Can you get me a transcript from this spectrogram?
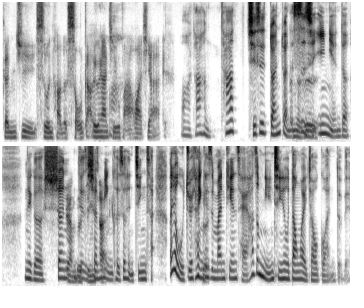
根据史文豪的手稿，因为他几乎把它画下来。哇，他很，他其实短短的四十一年的那个生这个生命可是很精彩，而且我觉得他应该是蛮天才，他这么年轻又当外交官，对不对？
